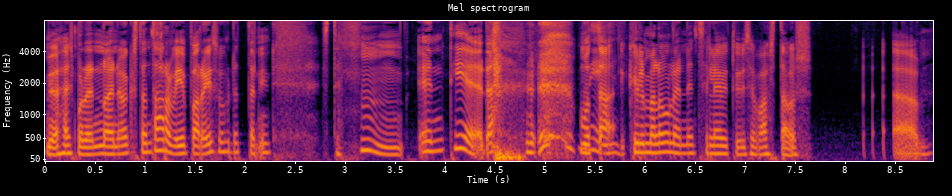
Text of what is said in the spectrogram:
myöhäismoderni nainen oikeastaan tarvii parisuhdetta, niin sitten hmm, en tiedä. Mutta niin. kyllä mä luulen, että se löytyy se vastaus äh,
